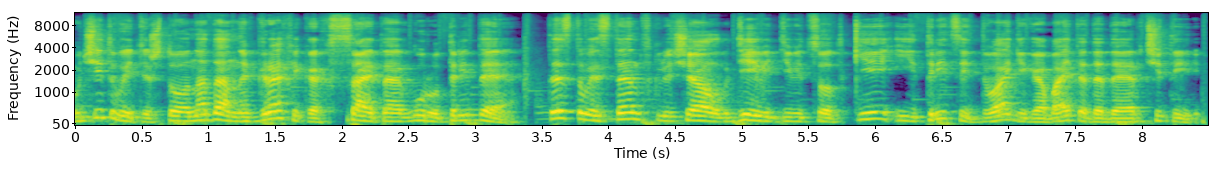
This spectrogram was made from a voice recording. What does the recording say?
Учитывайте, что на данных графиках с сайта Guru 3D тестовый стенд включал 9900K и 32 ГБ DDR4.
